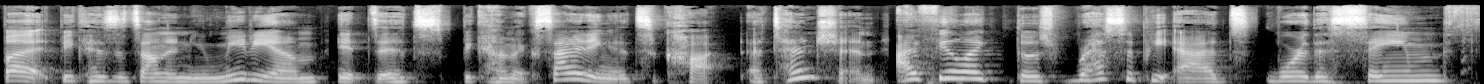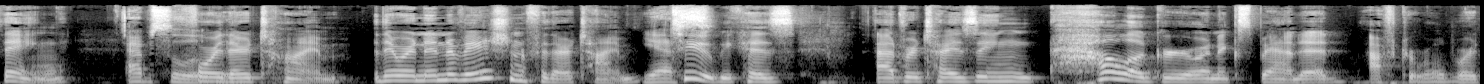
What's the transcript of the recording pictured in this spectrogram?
But because it's on a new medium, it, it's become exciting. It's caught attention. I feel like those recipe ads were the same thing Absolutely. for their time. They were an innovation for their time yes. too, because advertising hella grew and expanded after World War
